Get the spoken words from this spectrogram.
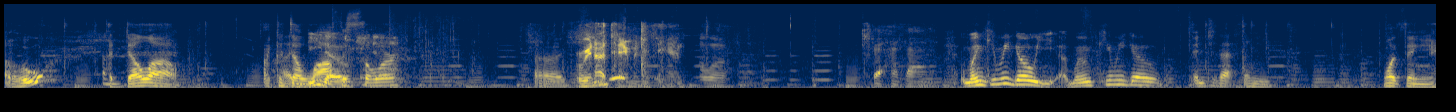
A who? A Dillo. Like a A Dilophosaur. Uh, Were we not taming anything until uh? when can we go? When can we go into that thingy? What thingy?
